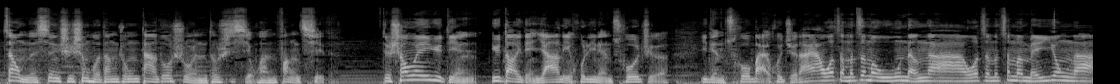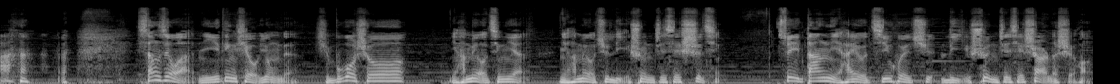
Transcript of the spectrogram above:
在我们的现实生活当中，大多数人都是喜欢放弃的，就稍微遇点遇到一点压力或者一点挫折、一点挫败，会觉得哎呀，我怎么这么无能啊，我怎么这么没用啊？相信我，你一定是有用的，只不过说你还没有经验，你还没有去理顺这些事情。所以，当你还有机会去理顺这些事儿的时候，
